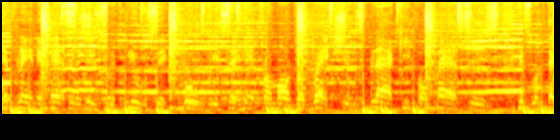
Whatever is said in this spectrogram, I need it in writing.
implanted messages with music, movies, a hit from all directions. Black evil masses is what they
